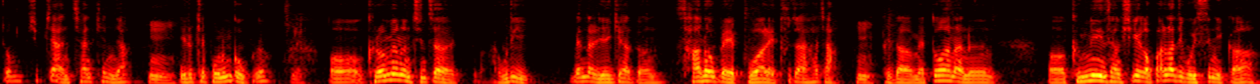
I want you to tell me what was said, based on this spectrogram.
좀 쉽지 않지 않겠냐 음. 이렇게 보는 거고요. 네. 어 그러면은 진짜 우리 맨날 얘기하던 산업의 부활에 투자하자. 음. 그 다음에 또 하나는 어 금리 인상 시계가 빨라지고 있으니까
